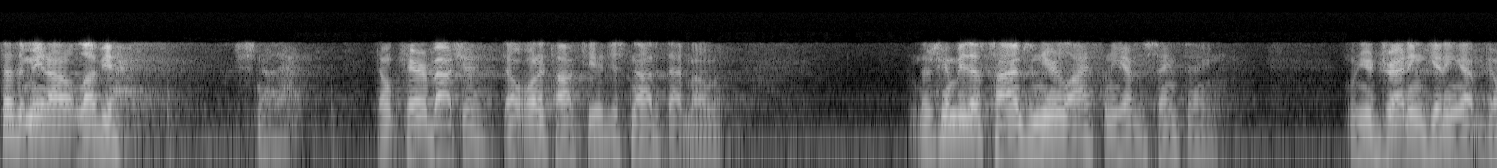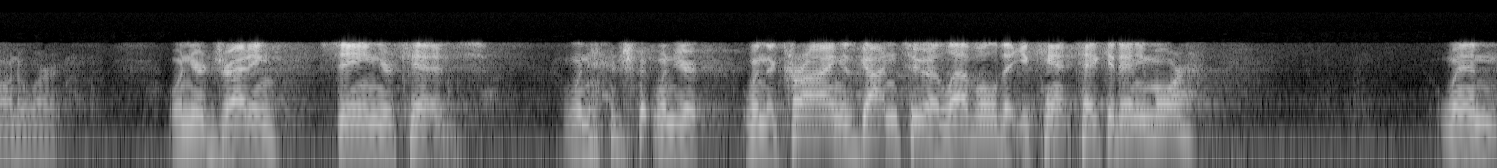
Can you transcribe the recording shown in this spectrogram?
Doesn't mean I don't love you. Just know that. Don't care about you. Don't want to talk to you. Just not at that moment. There's going to be those times in your life when you have the same thing. When you're dreading getting up, going to work. When you're dreading seeing your kids. When you're, when you're, when the crying has gotten to a level that you can't take it anymore. When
